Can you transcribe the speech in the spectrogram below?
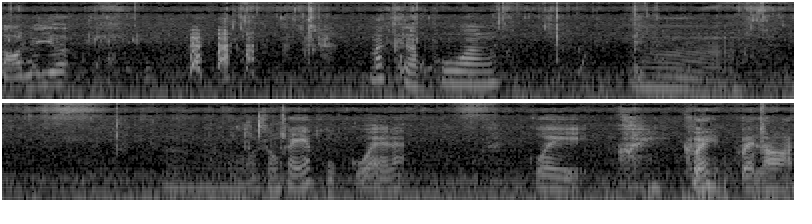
ตอนเยอะ มะเขือพวงอืม อืมสงสัยจะปลูกกล้วยละกล้วยกล้วยกล้วยกล้วยรอด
